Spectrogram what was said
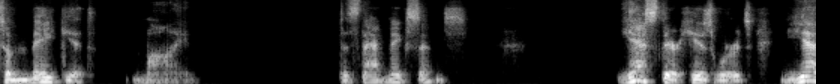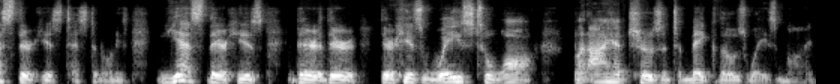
to make it mine. Does that make sense? Yes, they're his words. Yes, they're his testimonies. Yes, they're his, they're, they're, they're his ways to walk, but I have chosen to make those ways mine.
